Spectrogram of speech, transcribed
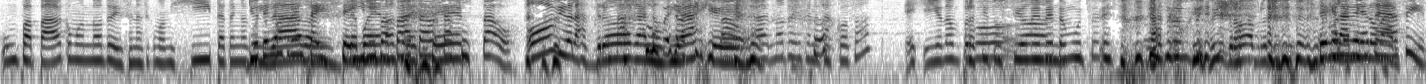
Un papá, como no te dicen así como, mijita, tenga Yo tengo cuidado. 36 le y mi papá está, ofrecer". está asustado. Obvio, las drogas, los viajes. asustado. Ah, ¿No te dicen esas cosas? Es que yo tampoco Prostitución. me meto mucho en eso. Es que el de ambiente es así.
